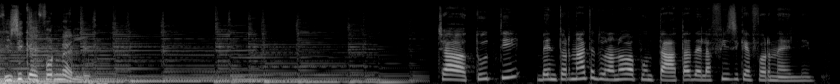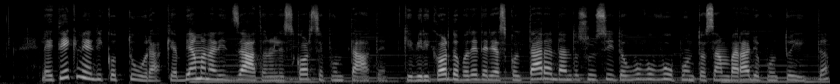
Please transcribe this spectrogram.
fisica ai fornelli. Ciao a tutti, bentornati ad una nuova puntata della Fisica ai fornelli. Le tecniche di cottura che abbiamo analizzato nelle scorse puntate, che vi ricordo potete riascoltare andando sul sito www.sambaradio.it,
